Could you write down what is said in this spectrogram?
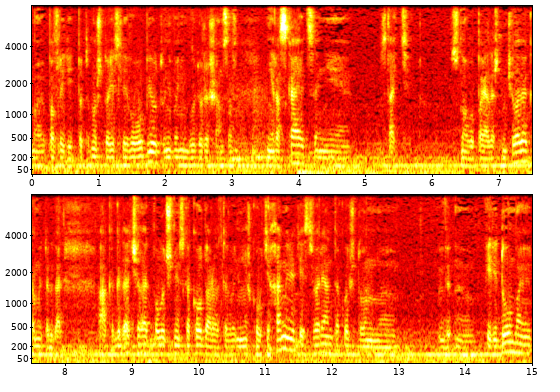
э, повредить, потому что если его убьют, у него не будет уже шансов не раскаяться, не стать снова порядочным человеком и так далее. А когда человек получит несколько ударов, это немножко утихомирит. Есть вариант такой, что он э, э, передумает,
